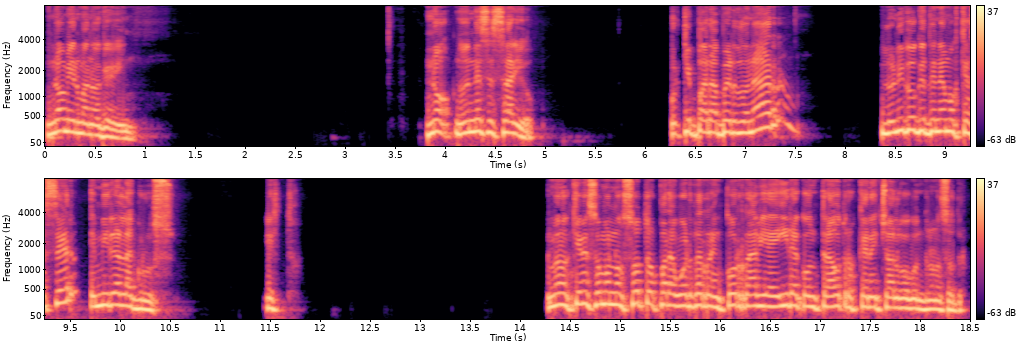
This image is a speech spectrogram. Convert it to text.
No, mi hermano Kevin. No, no es necesario. Porque para perdonar, lo único que tenemos que hacer es mirar la cruz. Listo. Hermanos, ¿quiénes somos nosotros para guardar rencor, rabia e ira contra otros que han hecho algo contra nosotros?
